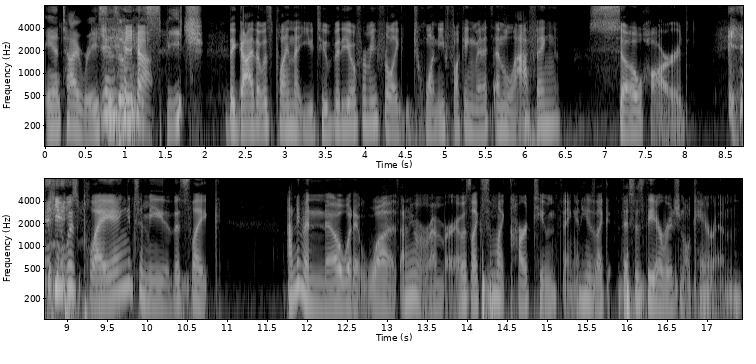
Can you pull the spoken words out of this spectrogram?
anti-racism yeah. speech. the guy that was playing that YouTube video for me for like 20 fucking minutes and laughing so hard. He was playing to me this like I don't even know what it was. I don't even remember. It was like some like cartoon thing and he was like this is the original Karen.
